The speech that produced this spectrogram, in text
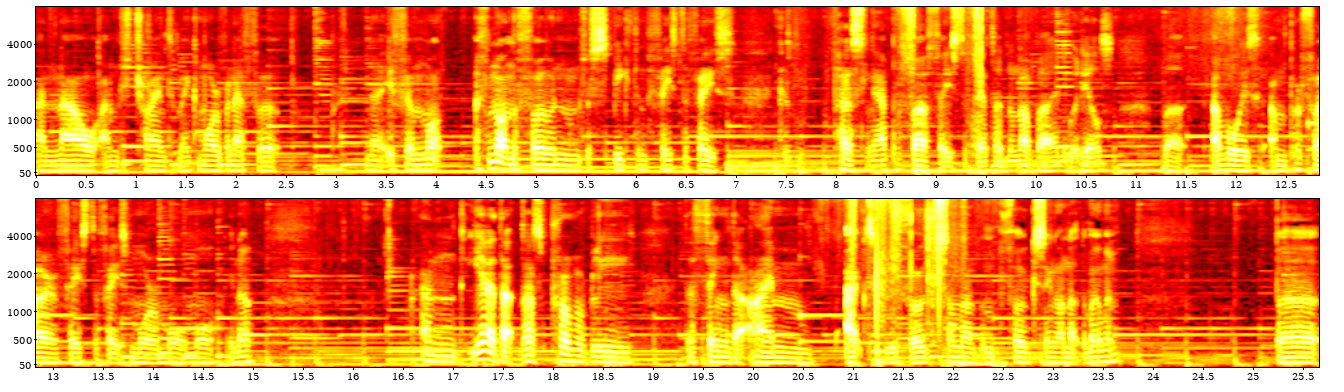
and now I'm just trying to make more of an effort. Know, if I'm not if I'm not on the phone, I'm just speaking to them face to face. Because personally, I prefer face to face. I don't know about anybody else, but I've always I'm preferring face to face more and more and more. You know, and yeah, that that's probably the thing that I'm actively focused on. I'm focusing on at the moment but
